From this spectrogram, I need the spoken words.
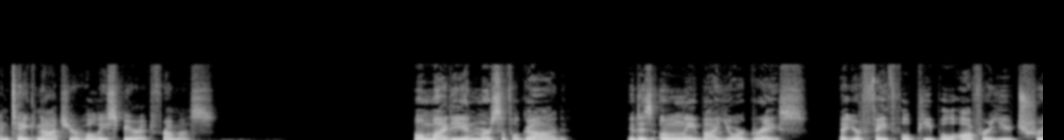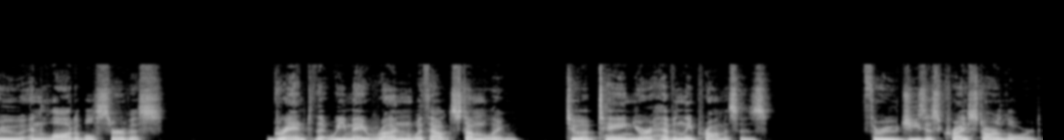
and take not your Holy Spirit from us. Almighty and merciful God, it is only by your grace that your faithful people offer you true and laudable service. Grant that we may run without stumbling to obtain your heavenly promises. Through Jesus Christ our Lord,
